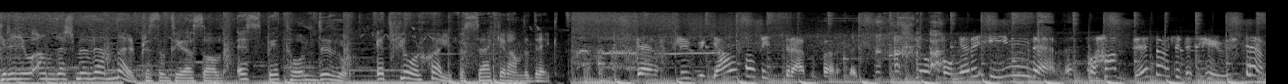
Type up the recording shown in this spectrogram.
Gri och Anders med vänner presenteras av SP12 Duo. Ett flårskölj för säker andedräkt. Den flugan som sitter där på fönstret. Jag fångade in den och hade som ett litet hus den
